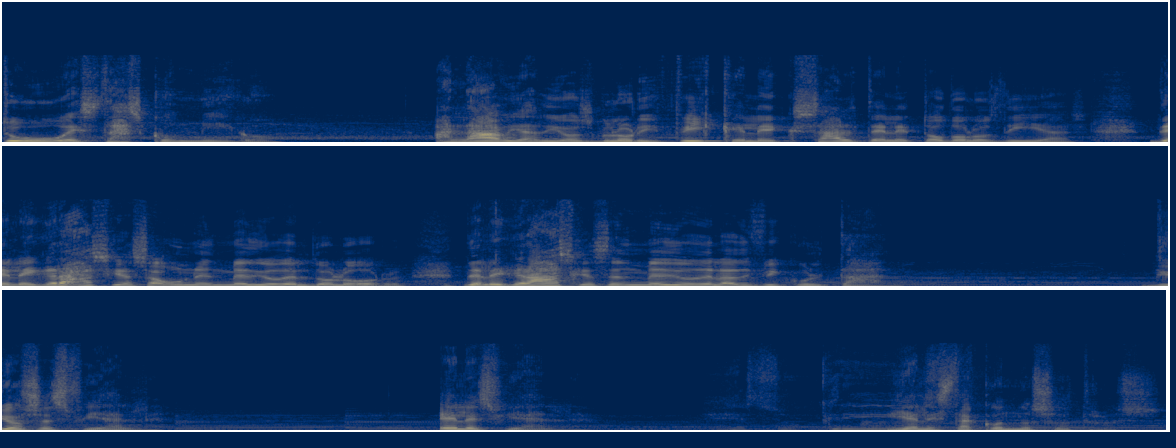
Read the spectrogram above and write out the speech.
Tú estás conmigo. Alabe a Dios, glorifíquele, exáltele todos los días. Dele gracias aún en medio del dolor. Dele gracias en medio de la dificultad. Dios es fiel. Él es fiel. Y Él está con nosotros.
